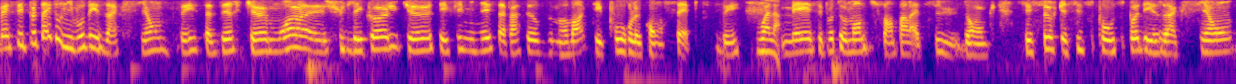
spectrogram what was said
Ben, c'est peut-être au niveau des actions, c'est-à-dire que moi, je suis de l'école que tu es féministe à partir du moment que tu es pour le concept. Voilà. Mais c'est pas tout le monde qui s'entend là-dessus. Donc, c'est sûr que si tu poses pas des actions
